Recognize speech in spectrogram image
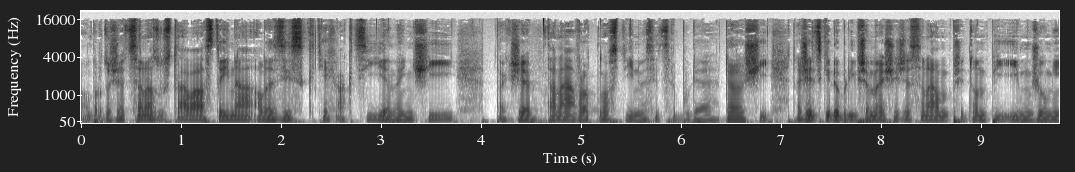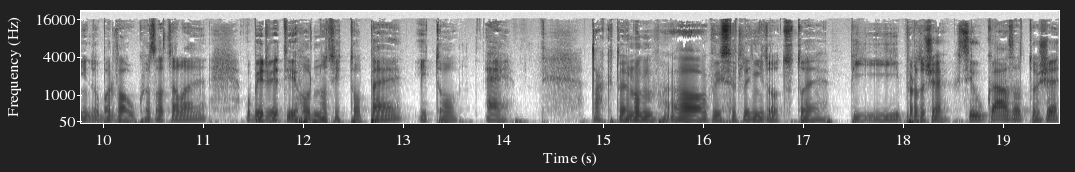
No, protože cena zůstává stejná, ale zisk těch akcí je menší, takže ta návratnost investice bude delší. Takže vždycky dobrý přemýšlet, že se nám při tom PE můžou měnit oba dva ukazatele, obě dvě ty hodnoty, to P i to E. Tak to jenom uh, k vysvětlení toho, co to je PE, protože chci ukázat to, že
